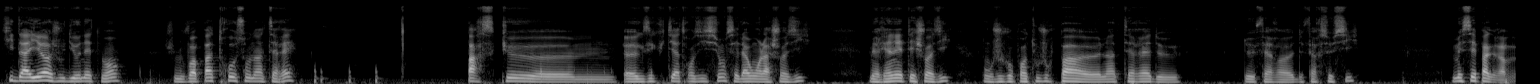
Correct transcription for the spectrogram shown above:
Qui d'ailleurs, je vous dis honnêtement, je ne vois pas trop son intérêt. Parce que euh, euh, exécuter la transition, c'est là où on l'a choisi. Mais rien n'a été choisi. Donc je ne comprends toujours pas l'intérêt de, faire ceci mais c'est pas grave.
